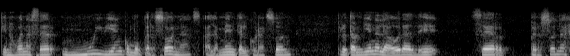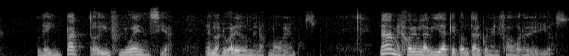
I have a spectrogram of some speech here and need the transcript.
que nos van a hacer muy bien como personas, a la mente, al corazón, pero también a la hora de ser personas de impacto, de influencia en los lugares donde nos movemos. Nada mejor en la vida que contar con el favor de Dios.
